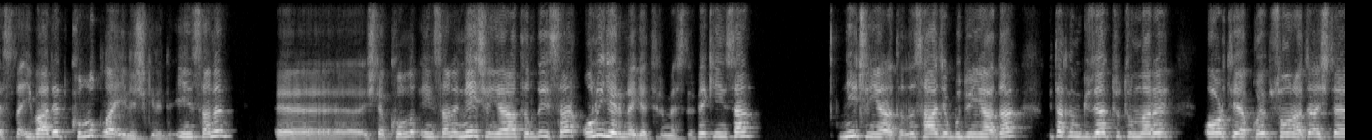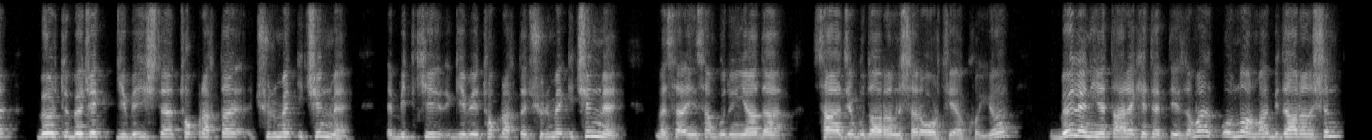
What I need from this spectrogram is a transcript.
aslında ibadet kullukla ilişkilidir. İnsanın e, işte kulluk insanın ne için yaratıldıysa onu yerine getirmesidir. Peki insan niçin yaratıldı? Sadece bu dünyada bir takım güzel tutumları ortaya koyup sonra da işte börtü böcek gibi işte toprakta çürümek için mi? E, bitki gibi toprakta çürümek için mi? Mesela insan bu dünyada sadece bu davranışları ortaya koyuyor. Böyle niyetle hareket ettiği zaman bu normal bir davranışın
